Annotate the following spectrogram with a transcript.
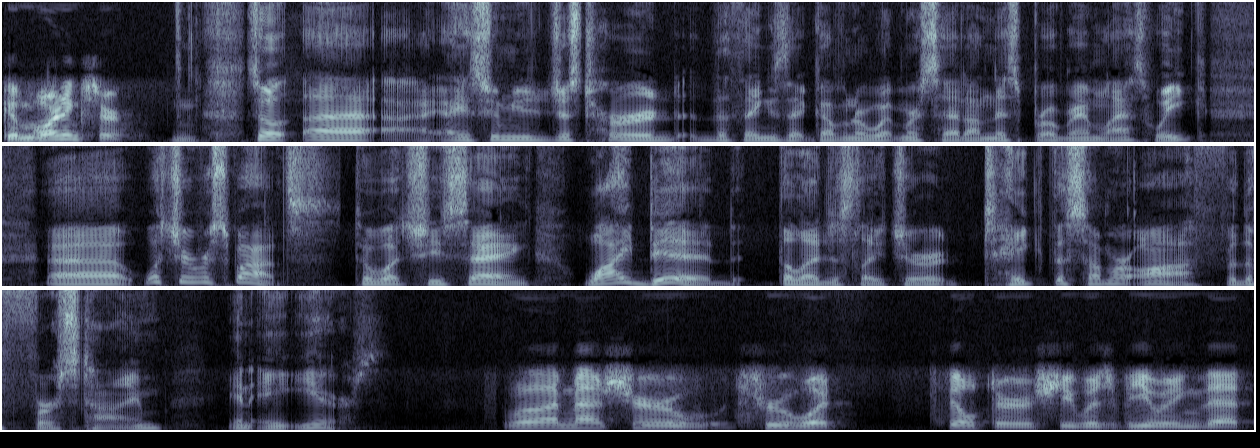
Good morning, sir. So, uh, I assume you just heard the things that Governor Whitmer said on this program last week. Uh, what's your response to what she's saying? Why did the legislature take the summer off for the first time in eight years? Well, I'm not sure through what filter she was viewing that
